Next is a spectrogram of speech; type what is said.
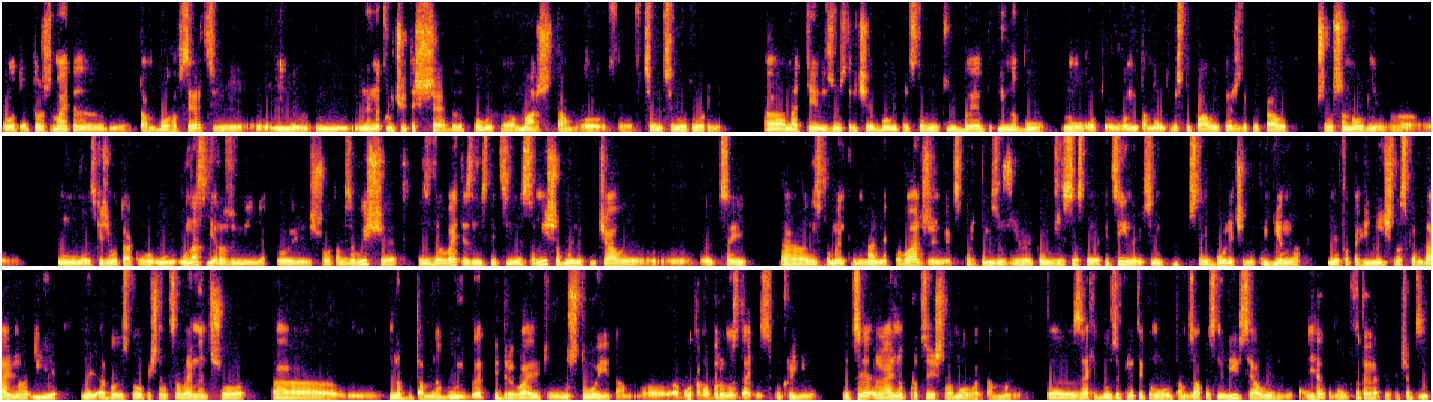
от, тож майте е, там Бога в серці е, і, і не накручуйте ще додаткових е, марж там в, цьому ціноутворенні. На тій зустрічі були представники БЕБ і НАБУ. Ну от вони там навіть виступали, теж закликали, що шановні, е, скажімо так, у, нас є розуміння, хто і що там завищує. Давайте знизьте ціни самі, щоб ми не включали е, цей е, інструмент кримінальних проваджень, експертизу, вже коли вже все стає офіційно, і всім стає боляче, неприємно, не фотогенічно, скандально, і не- обов'язково почнеться елемент, що е, набу там набу і БЕП підривають устої там або там обороноздатність України. Це реально про це йшла мова. Там е, захід був закритий, тому там запис не вівся, але я на фотографію хоча б звідти.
